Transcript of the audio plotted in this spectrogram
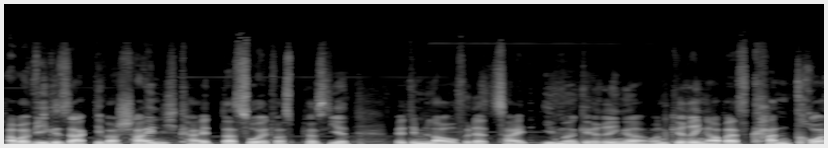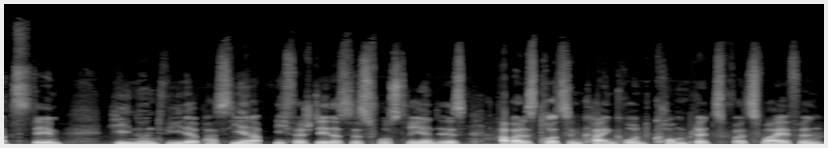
Aber wie gesagt, die Wahrscheinlichkeit, dass so etwas passiert, wird im Laufe der Zeit immer geringer und geringer. Aber es kann trotzdem hin und wieder passieren. Ich verstehe, dass das frustrierend ist, aber das ist trotzdem kein Grund, komplett zu verzweifeln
